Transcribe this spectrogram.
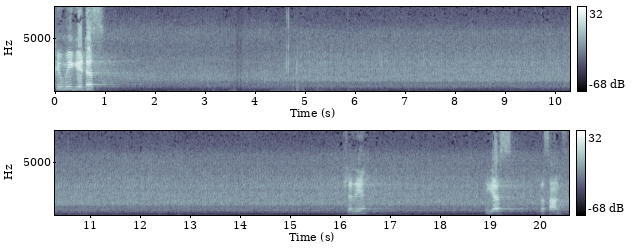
fumigatus. चलिए। यस, प्रशांत।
